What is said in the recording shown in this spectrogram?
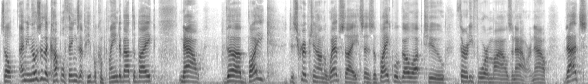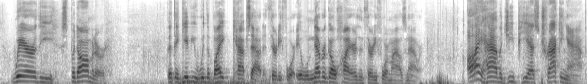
So, I mean, those are the couple things that people complained about the bike. Now, the bike description on the website says the bike will go up to 34 miles an hour. Now, that's where the speedometer that they give you with the bike caps out at 34. It will never go higher than 34 miles an hour. I have a GPS tracking app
